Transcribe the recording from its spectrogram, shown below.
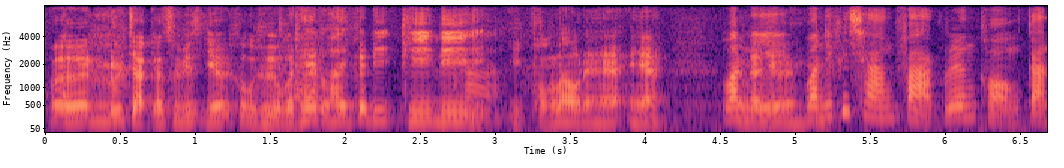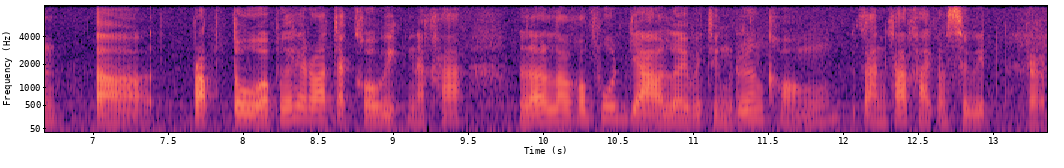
เผอิญรู้จักกับสวิสเยอะคือประเทศไรก็ดีทีดีค่ะอีกของเรานะฮะเนี่ยวันขณะนี้เดียกัวันนี้พี่ช้างฝากเรื่องของการเอ่อปรับตัวเพื่อให้รอดจากโควิดนะคะ แล้วเราก็พูดยาวเลยไปถึงเรื่องของการค้าขายกับสวิตครับ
